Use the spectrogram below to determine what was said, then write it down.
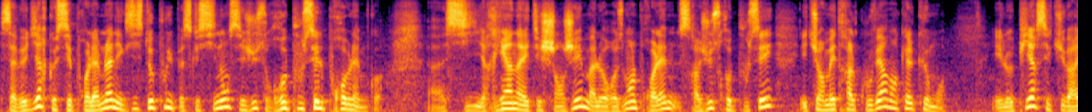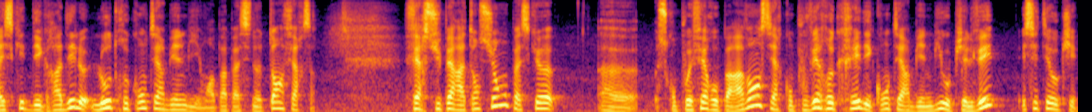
ça veut dire que ces problèmes-là n'existent plus, parce que sinon c'est juste repousser le problème. Euh, si rien n'a été changé, malheureusement le problème sera juste repoussé et tu remettras le couvert dans quelques mois. Et le pire, c'est que tu vas risquer de dégrader l'autre compte Airbnb. On va pas passer notre temps à faire ça. Faire super attention parce que euh, ce qu'on pouvait faire auparavant, c'est-à-dire qu'on pouvait recréer des comptes Airbnb au pied levé et c'était OK.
